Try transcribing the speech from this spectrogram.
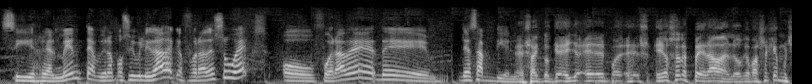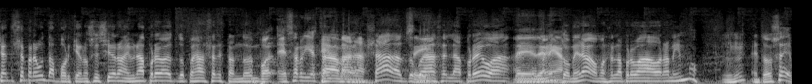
si realmente había una posibilidad de que fuera de su ex o fuera de, de, de Sabdiel. Exacto, que ellos, eh, pues, ellos se lo esperaban. Lo que pasa es que mucha gente se pregunta por qué no se hicieron. Hay una prueba que tú puedes hacer estando en, Por- eso estaba embarazada. Tú Sí. puedes hacer la prueba De momento. Mira, vamos a hacer la prueba ahora mismo. Entonces,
